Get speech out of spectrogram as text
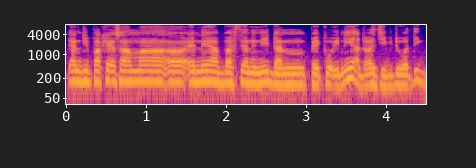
yang dipakai sama uh, Enea Bastian ini dan Peko ini adalah GP23.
